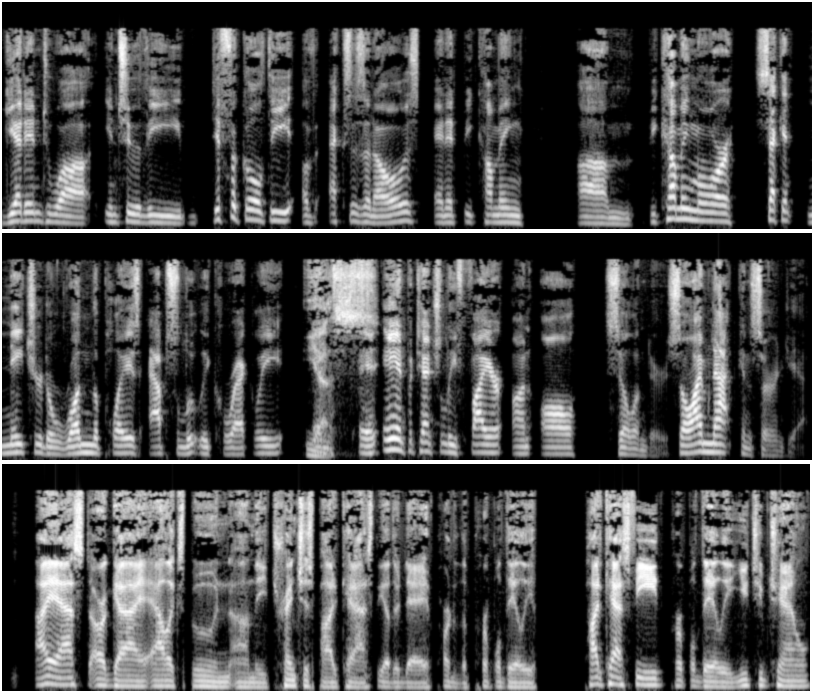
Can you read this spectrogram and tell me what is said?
get into a into the difficulty of X's and O's and it becoming um, becoming more second nature to run the plays absolutely correctly. Yes. And, and, potentially fire on all cylinders. So I'm not concerned yet. I asked our guy, Alex Boone, on the Trenches podcast the other day, part of the Purple Daily podcast feed, Purple Daily YouTube channel.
